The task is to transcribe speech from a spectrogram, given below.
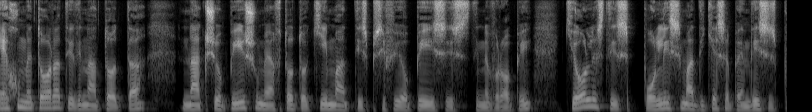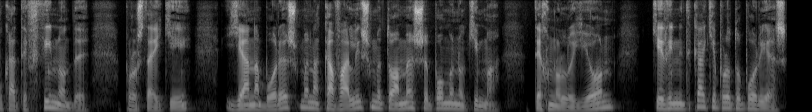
Έχουμε τώρα τη δυνατότητα να αξιοποιήσουμε αυτό το κύμα της ψηφιοποίησης στην Ευρώπη και όλες τις πολύ σημαντικές επενδύσεις που κατευθύνονται προς τα εκεί για να μπορέσουμε να καβαλήσουμε το αμέσως επόμενο κύμα τεχνολογιών και δυνητικά και πρωτοπορίας.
